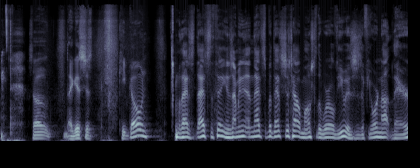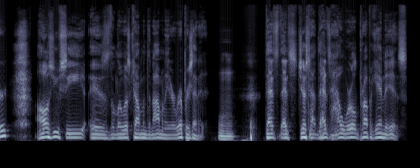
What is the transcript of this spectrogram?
so I guess just keep going. Well, that's that's the thing is, I mean, and that's but that's just how most of the world view is. Is if you're not there, all you see is the lowest common denominator represented. Mhm. That's that's just how that's how world propaganda is.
